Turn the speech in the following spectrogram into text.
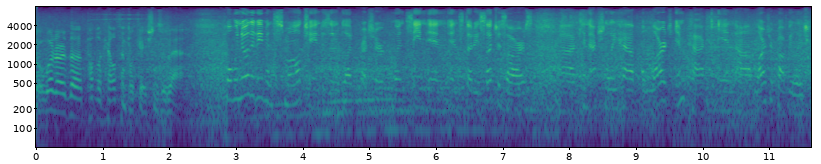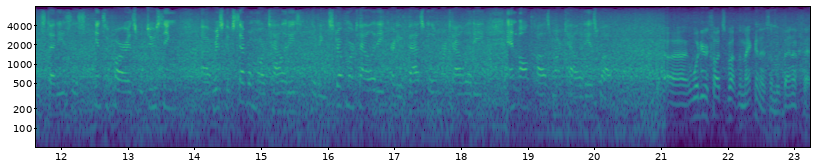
But what are the public health implications of that? Well, we know that even small changes in blood pressure, when seen in, in studies such as ours, uh, can actually have a large impact in uh, larger population studies as, insofar as reducing uh, risk of several mortalities, including stroke mortality, cardiovascular mortality, and all-cause mortality as well. Uh, what are your thoughts about the mechanism of benefit?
